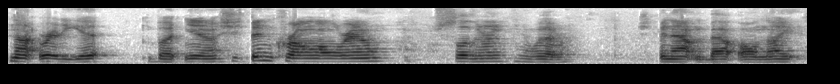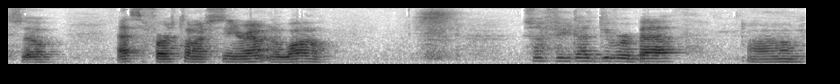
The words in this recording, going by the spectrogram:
not ready yet. But, you know, she's been crawling all around, slithering, you know, whatever. She's been out and about all night, so that's the first time I've seen her out in a while. So I figured I'd give her a bath. Um,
